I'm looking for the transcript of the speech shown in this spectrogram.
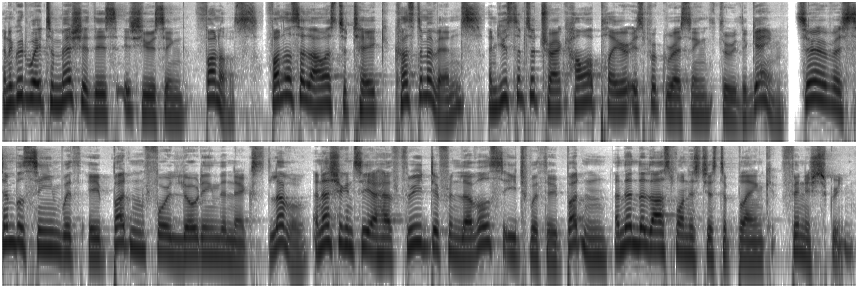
And a good way to measure this is using funnels. Funnels allow us to take custom events and use them to track how a player is progressing through the game. So I have a simple scene with a button for loading the next level. And as you can see, I have three different levels, each with a button, and then the last one is just a blank finish screen.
